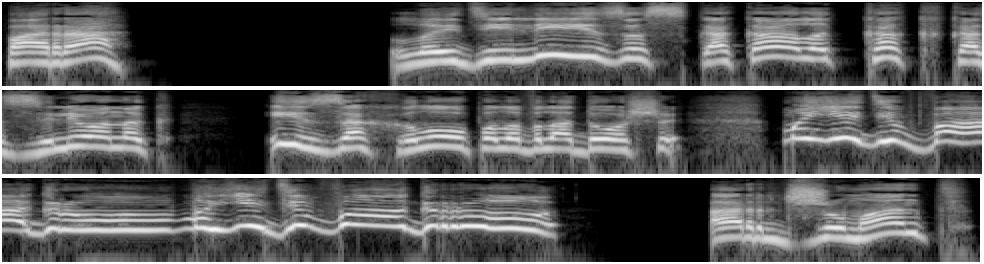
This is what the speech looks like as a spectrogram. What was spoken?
Пора. Леди Лиза скакала, как козленок, и захлопала в ладоши. «Мы едем в Агру! Мы едем в Агру!» Арджумант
